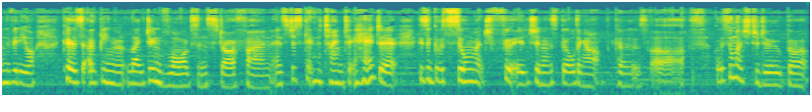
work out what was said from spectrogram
On the video because I've been like doing vlogs and stuff and it's just getting the time to edit because I've got so much footage and it's building up because uh, I've got so much to do but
